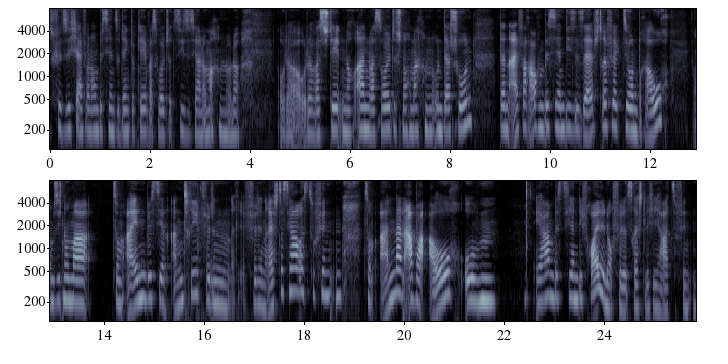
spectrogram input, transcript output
für sich einfach noch ein bisschen so denkt, okay, was wollte ich jetzt dieses Jahr noch machen oder oder oder was steht noch an, was sollte ich noch machen und da schon dann einfach auch ein bisschen diese Selbstreflexion braucht, um sich nochmal zum einen ein bisschen Antrieb für den, für den Rest des Jahres zu finden, zum anderen aber auch, um ja, ein bisschen die Freude noch für das restliche Jahr zu finden.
